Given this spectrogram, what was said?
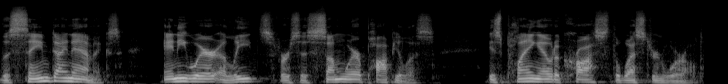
The same dynamics, anywhere elites versus somewhere populace, is playing out across the Western world.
